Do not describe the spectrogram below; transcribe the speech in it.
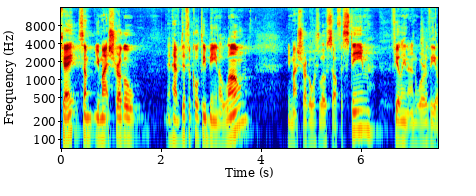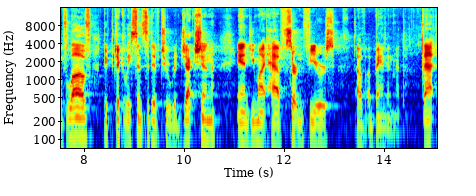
Okay? Some you might struggle and have difficulty being alone. You might struggle with low self-esteem, feeling unworthy of love, be particularly sensitive to rejection, and you might have certain fears of abandonment. That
